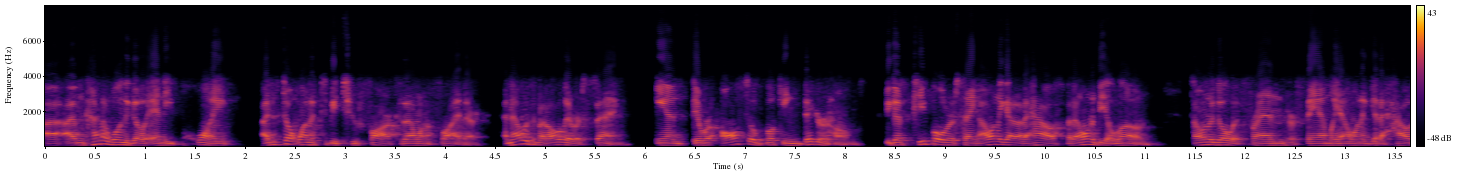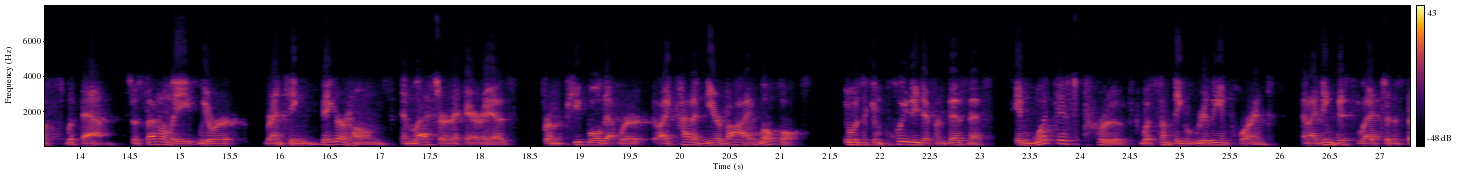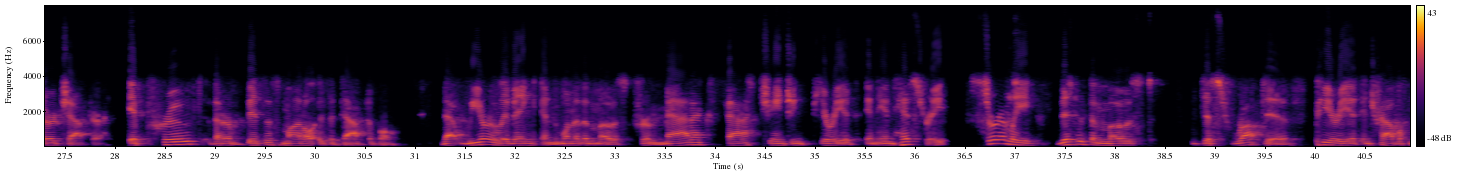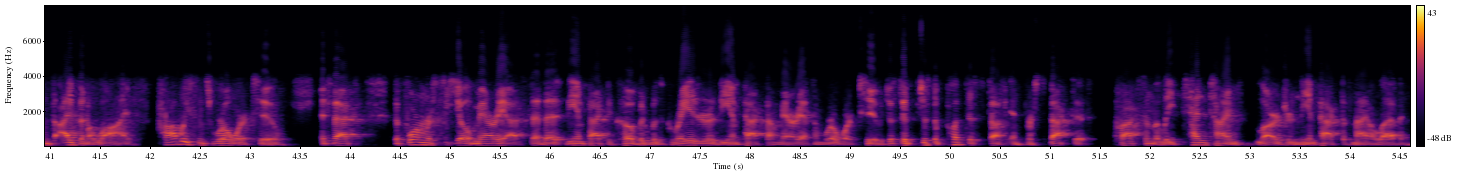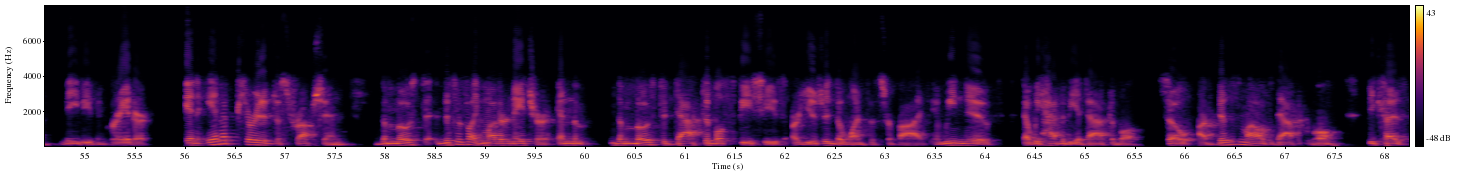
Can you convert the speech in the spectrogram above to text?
I'm kind of willing to go any point. I just don't want it to be too far because I don't want to fly there. And that was about all they were saying. And they were also booking bigger homes because people were saying, I want to get out of the house, but I want to be alone. So I want to go with friends or family. I want to get a house with them. So suddenly we were renting bigger homes in lesser areas from people that were like kind of nearby, locals. It was a completely different business. And what this proved was something really important. And I think this led to the third chapter. It proved that our business model is adaptable, that we are living in one of the most dramatic, fast changing periods in, in history. Certainly, this is the most disruptive period in travel since I've been alive, probably since World War II. In fact, the former CEO of Marriott said that the impact of COVID was greater than the impact on Marriott than World War II. Just to, just to put this stuff in perspective, approximately 10 times larger than the impact of 9 11, maybe even greater. And in a period of disruption, the most, this is like Mother Nature, and the, the most adaptable species are usually the ones that survive. And we knew that we had to be adaptable. So our business model is adaptable because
